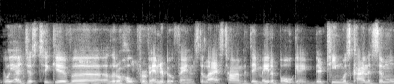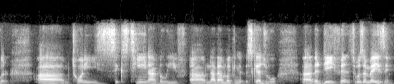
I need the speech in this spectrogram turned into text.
Well, yeah, just to give a, a, little hope for Vanderbilt fans. The last time that they made a bowl game, their team was kind of similar. Um, 2016, I believe. Um, now that I'm looking at the schedule, uh, their defense was amazing.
